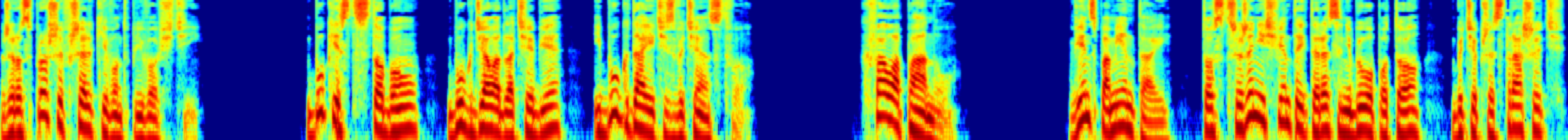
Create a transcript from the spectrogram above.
że rozproszy wszelkie wątpliwości. Bóg jest z Tobą, Bóg działa dla Ciebie i Bóg daje Ci zwycięstwo. Chwała Panu! Więc pamiętaj, to ostrzeżenie świętej Teresy nie było po to, by Cię przestraszyć,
